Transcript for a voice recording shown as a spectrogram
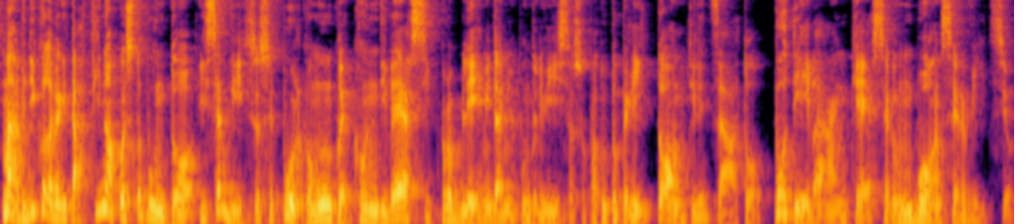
Ma vi dico la verità, fino a questo punto il servizio, seppur comunque con diversi problemi dal mio punto di vista, soprattutto per il tono utilizzato, poteva anche essere un buon servizio.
